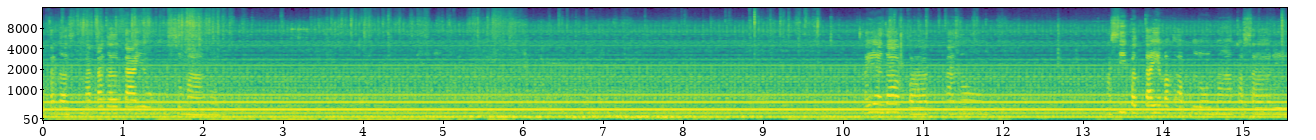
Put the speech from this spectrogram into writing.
matagal, matagal tayong sumahod tayo mag-upload mga kasari.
